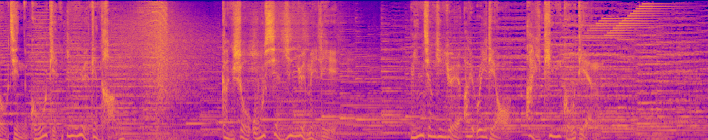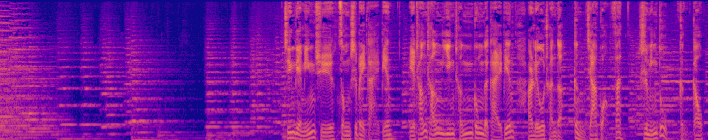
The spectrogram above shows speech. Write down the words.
走进古典音乐殿堂，感受无限音乐魅力。民江音乐 iRadio 爱听古典。经典名曲总是被改编，也常常因成功的改编而流传的更加广泛，知名度更高。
